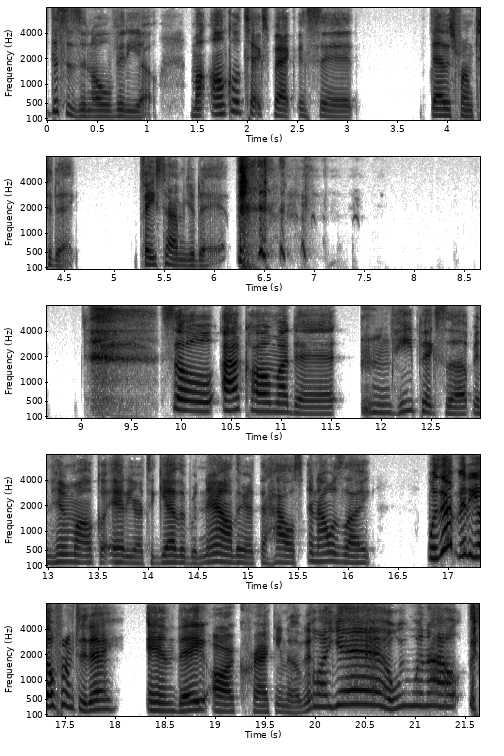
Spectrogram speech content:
this is an old video. My uncle texted back and said, That is from today. FaceTime your dad. So I called my dad he picks up and him and my uncle Eddie are together, but now they're at the house. And I was like, was that video from today? And they are cracking up. They're like, yeah, we went out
